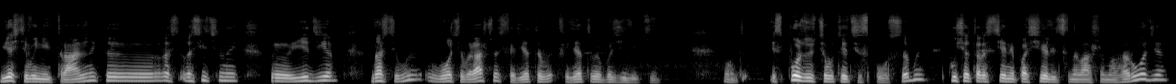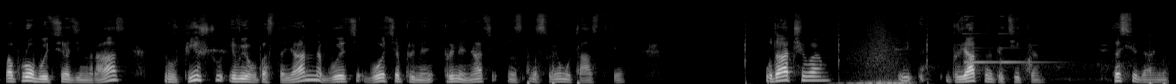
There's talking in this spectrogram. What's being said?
Если вы нейтральны к э, растительной э, еде, значит, вы можете выращивать фиолетовые, фиолетовые базилики. Вот. Используйте вот эти способы, пусть это растение поселится на вашем огороде, попробуйте один раз в пищу, и вы его постоянно будете, будете применять на, на своем участке. Удачи вам и приятного аппетита. До свидания.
